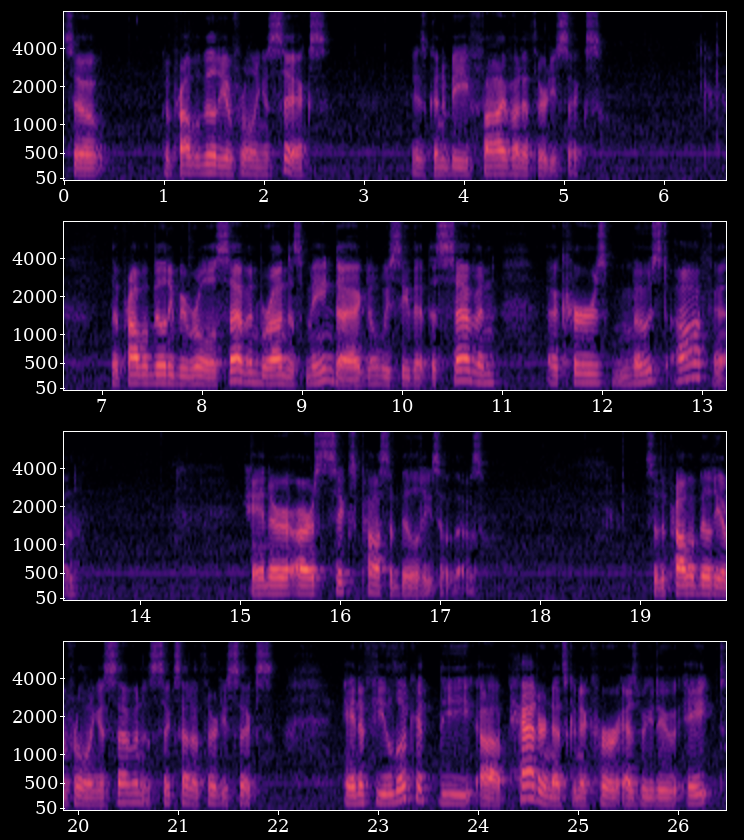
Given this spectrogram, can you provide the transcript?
So the probability of rolling a 6 is going to be 5 out of 36. The probability we roll a 7, we're on this main diagonal, we see that the 7 occurs most often and there are six possibilities of those. So the probability of rolling a 7 is 6 out of 36. And if you look at the uh, pattern that's going to occur as we do 8,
